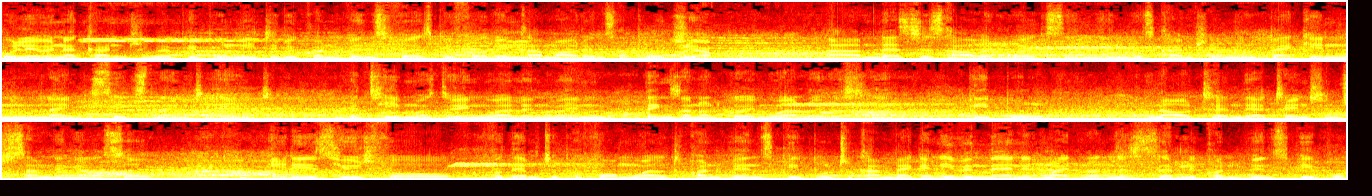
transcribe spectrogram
we live in a country where people need to be convinced first before they come out and support you. Yep. Um, that's just how it works in, in this country. I mean, back in 96, 98, the team was doing well, and when things are not going well, obviously, people now turn their attention to something else. So it is huge for, for them to perform well, to convince people to come back. And even then, it might not necessarily convince people.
